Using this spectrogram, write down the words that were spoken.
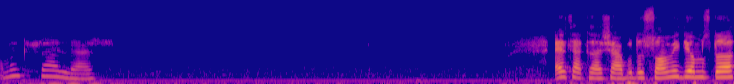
Ama güzeller. Evet arkadaşlar bu da son videomuzda.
